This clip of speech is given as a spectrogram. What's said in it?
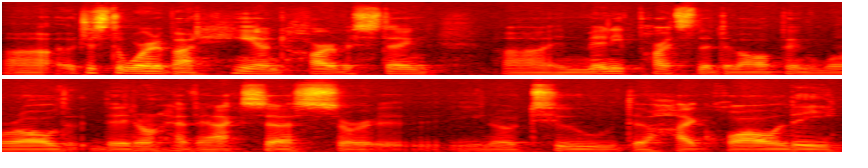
Uh, just a word about hand harvesting. Uh, in many parts of the developing world, they don't have access or, you know, to the high quality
